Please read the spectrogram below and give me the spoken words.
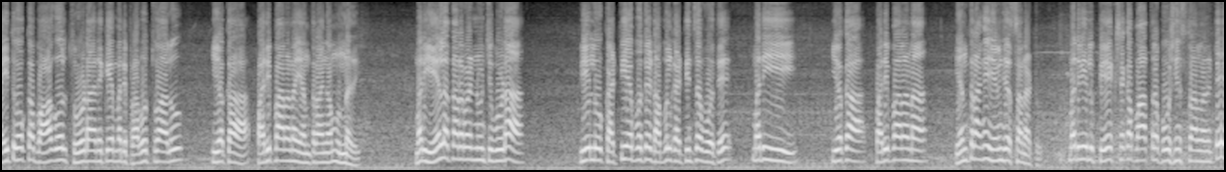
రైతు యొక్క బాగోలు చూడడానికే మరి ప్రభుత్వాలు ఈ యొక్క పరిపాలన యంత్రాంగం ఉన్నది. మరి ఏళ్ళ తరబడి నుంచి కూడా వీళ్ళు కట్టియకపోతే డబ్బులు కట్టించకపోతే మరి ఈ యొక్క పరిపాలన యంత్రాంగం ఏం చేస్తున్నట్టు మరి వీళ్ళు ప్రేక్షక పాత్ర పోషిస్తానంటే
